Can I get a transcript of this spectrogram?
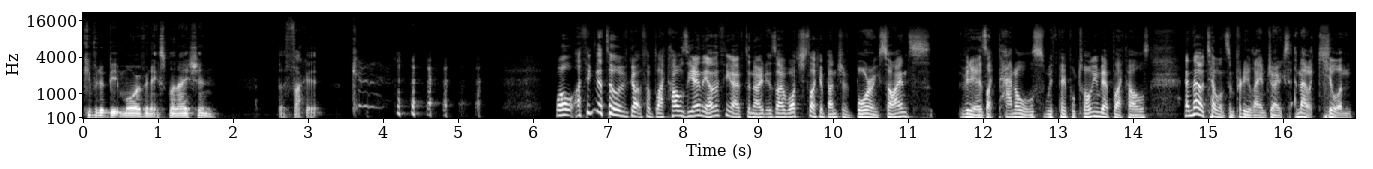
give it a bit more of an explanation. But fuck it. Well, I think that's all we've got for black holes. The only other thing I have to note is I watched like a bunch of boring science videos, like panels with people talking about black holes, and they were telling some pretty lame jokes, and they were killing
